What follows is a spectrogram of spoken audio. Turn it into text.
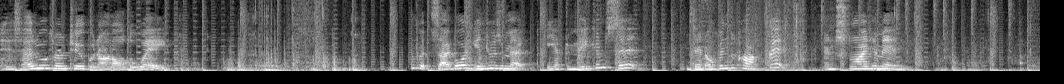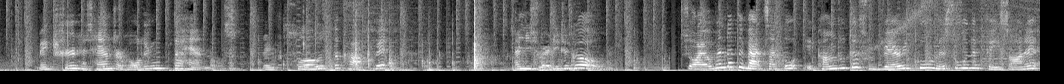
His head will turn too, but not all the way. Put Cyborg into his mech. You have to make him sit, then open the cockpit and slide him in. Make sure his hands are holding the handles and close the cockpit and he's ready to go. So I opened up the Bat Cycle. It comes with this very cool missile with a face on it.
